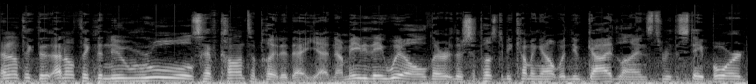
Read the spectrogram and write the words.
I don't think the I don't think the new rules have contemplated that yet. Now, maybe they will. They're they're supposed to be coming out with new guidelines through the state board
